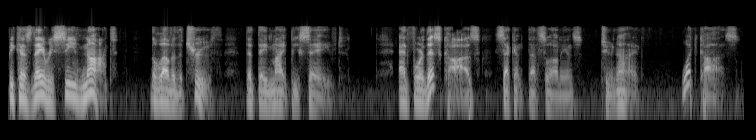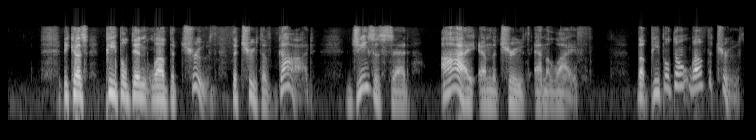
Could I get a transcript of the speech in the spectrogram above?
because they receive not the love of the truth, that they might be saved. And for this cause, Second Thessalonians 2 9. What cause? Because people didn't love the truth, the truth of God. Jesus said, I am the truth and the life. But people don't love the truth.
